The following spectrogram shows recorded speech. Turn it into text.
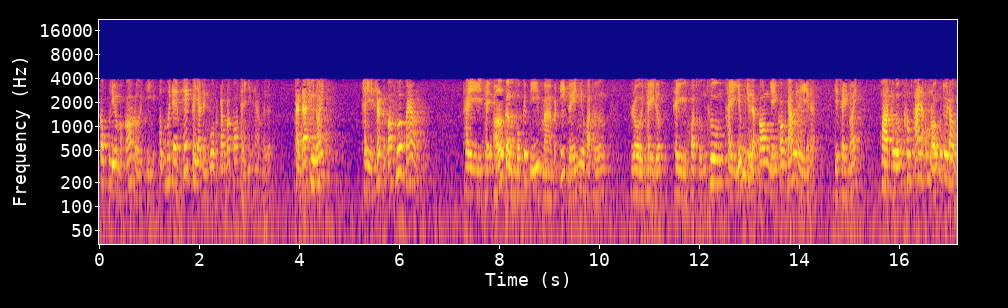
cốc liêu mà có rồi thì ông mới đem hết cái gia đình vô và trong đó có thầy đi theo nữa. Thành ra sư nói, thầy rất là có phước, phải không? Thầy thầy ở gần một cái vị mà mà trí tuệ như hòa thượng, rồi thầy được, thầy hòa thượng thương, thầy giống như là con vậy, con cháu như vậy đó. Thì thầy nói, hòa thượng không phải là ông nội của tôi đâu,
